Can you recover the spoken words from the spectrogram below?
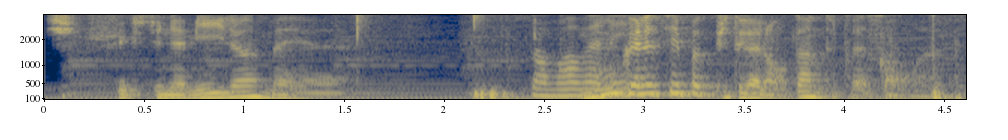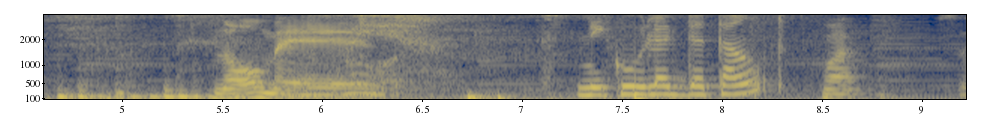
Je je sais que c'est une amie, là, mais euh, On va vous vous connaissez pas depuis très longtemps, de toute façon. hein. non, mais. Mes colocs de tante. Ouais. ça-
